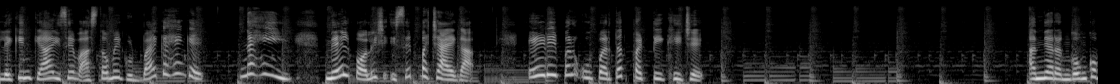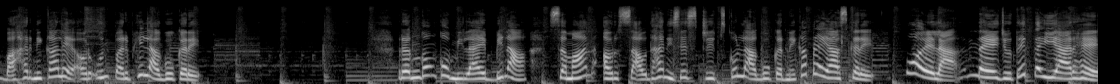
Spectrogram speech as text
लेकिन क्या इसे वास्तव में गुड बाय कहेंगे? नहीं नेल पॉलिश इसे बचाएगा। एड़ी पर ऊपर तक पट्टी खींचे। अन्य रंगों को बाहर निकाले और उन पर भी लागू करे। रंगों को मिलाए बिना समान और सावधानी से स्ट्रिप्स को लागू करने का प्रयास करें। ओएला नए जूते तैयार है।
